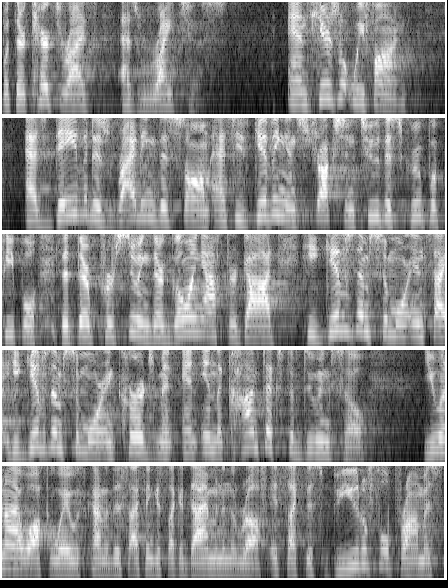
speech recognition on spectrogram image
but they're characterized as righteous. And here's what we find as David is writing this psalm, as he's giving instruction to this group of people that they're pursuing, they're going after God, he gives them some more insight, he gives them some more encouragement, and in the context of doing so, you and I walk away with kind of this, I think it's like a diamond in the rough. It's like this beautiful promise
